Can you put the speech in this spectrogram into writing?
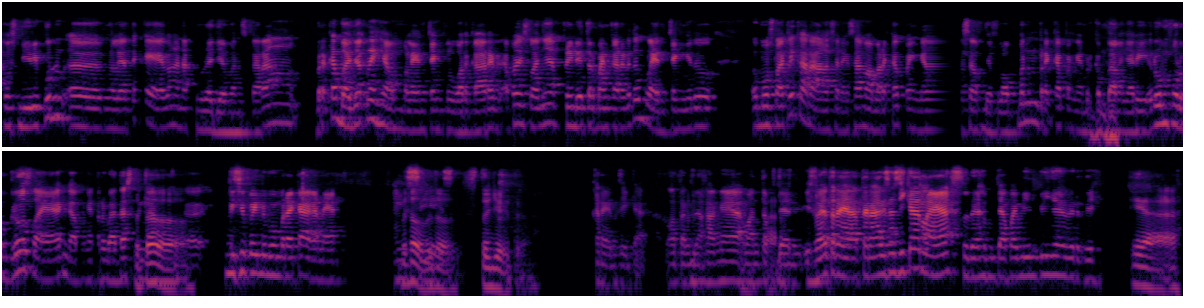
aku sendiri pun uh, ngelihatnya kayak emang anak muda zaman sekarang mereka banyak nih yang melenceng keluar karir. Apa istilahnya predetermined karir itu melenceng gitu. Uh, most likely karena alasan yang sama. Mereka pengen self development, mereka pengen berkembang, nyari room for growth lah ya. Nggak pengen terbatas betul. dengan uh, disiplin tubuh mereka kan ya. I betul, see. betul. Setuju itu. Keren sih kak. Latar belakangnya mantap dan istilahnya terrealisasikan lah ya. Sudah mencapai mimpinya berarti. Iya.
